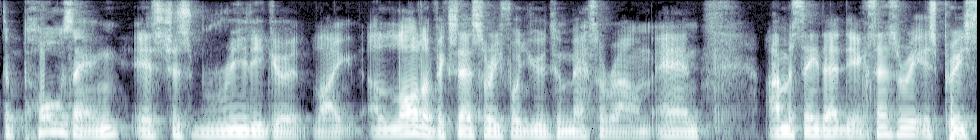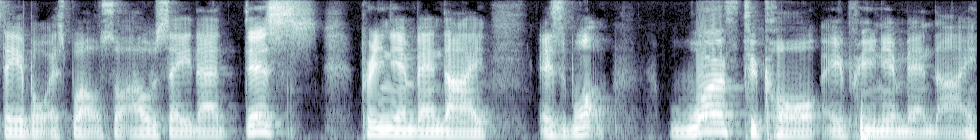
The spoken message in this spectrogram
the posing is just really good. Like a lot of accessory for you to mess around. And I must say that the accessory is pretty stable as well. So I would say that this premium Bandai is what worth to call a premium Bandai.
